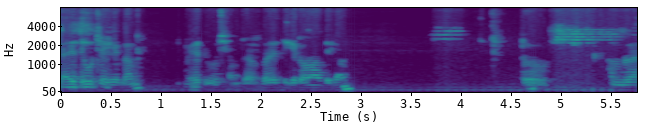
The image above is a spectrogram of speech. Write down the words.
গাড়িতে উঠে গেলাম, গাড়িতে উঠে আমরা বাড়ির দিকে রওনা দিলাম। তো আমরা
